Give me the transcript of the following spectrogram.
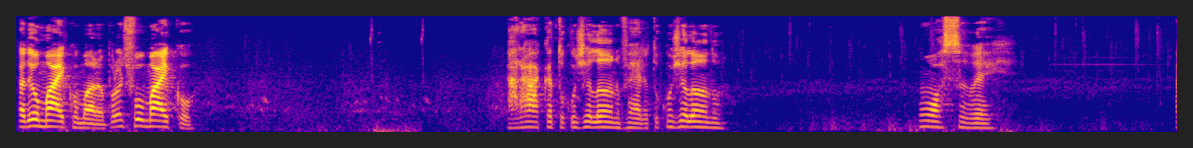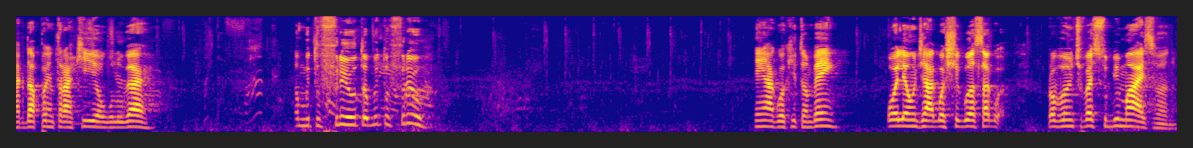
Cadê o Michael, mano? Pra onde foi o Michael? Caraca, tô congelando, velho. Tô congelando. Nossa, velho. Será que dá pra entrar aqui em algum lugar? Tá muito frio, tá muito frio. Tem água aqui também? Olha onde a água chegou. Essa água provavelmente vai subir mais, mano.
